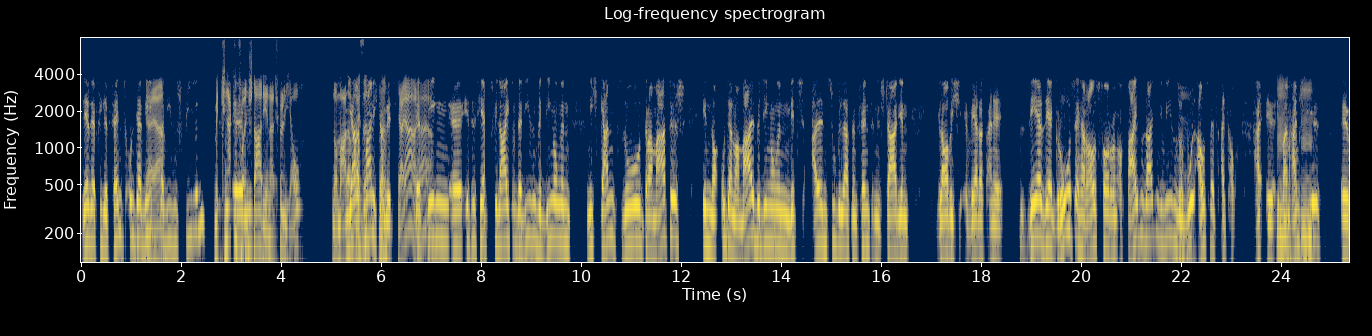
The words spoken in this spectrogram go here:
sehr, sehr viele Fans unterwegs ja, ja. bei diesen Spielen. Mit knackevollen ähm, Stadien natürlich auch. Normalerweise. Ja, das meine ich ne? damit. Ja, ja, Deswegen. Äh, ist es jetzt vielleicht unter diesen Bedingungen nicht ganz so dramatisch. In, unter Normalbedingungen mit allen zugelassenen Fans in den Stadien, glaube ich, wäre das eine sehr, sehr große Herausforderung auf beiden Seiten gewesen, Mhm. sowohl auswärts als auch äh, Mhm. beim Heimspiel äh,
